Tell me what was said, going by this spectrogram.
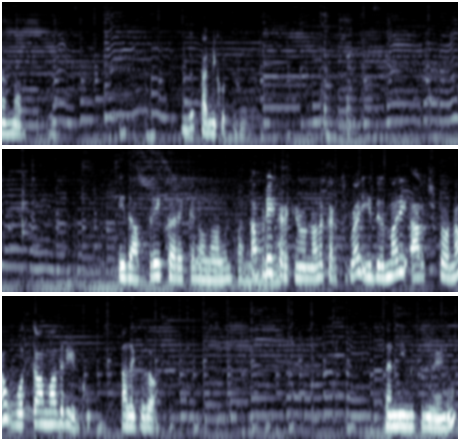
நல்லா இருக்கும். இது தண்ணி கொடுத்துருங்க. இது அப்படியே கரைக்கணும்னாலும் அப்படியே கரைக்கணும்னாலும் கரைச்சிக்கலாம். இது மாதிரி அரைச்சிட்டோன்னா ஒத்தா மாதிரி இருக்கும். அதுக்கு தான். தண்ணி இன்னும் கொஞ்சம் வேணும்.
